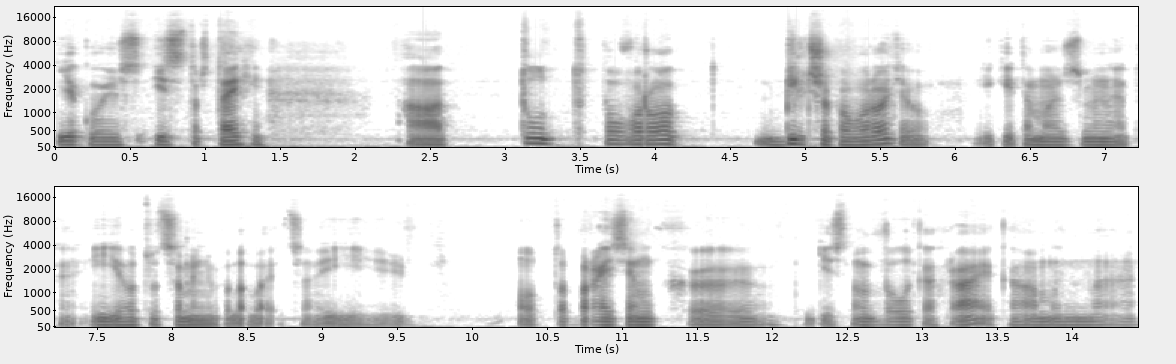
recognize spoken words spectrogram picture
якоюсь із стратегій. А тут поворот, більше поворотів, які ти можеш змінити. І от це мені подобається. І от Uprising е, дійсно велика гра, яка мене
